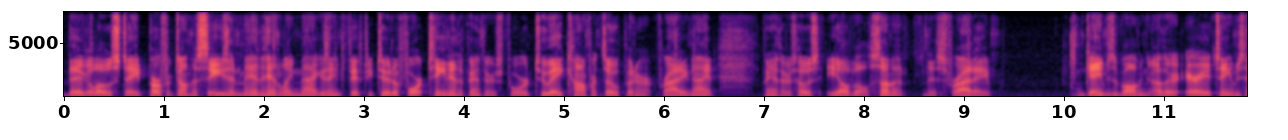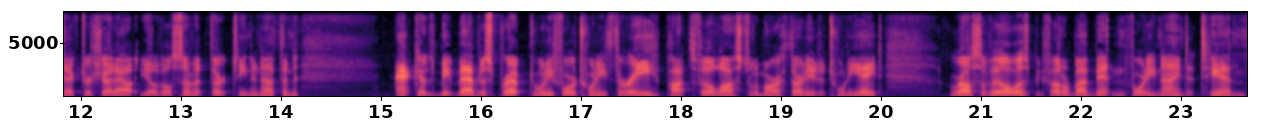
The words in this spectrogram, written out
Bigelow stayed perfect on the season, manhandling Magazine 52 to 14 in the Panthers 4-2A conference opener Friday night. Panthers host Yellville Summit this Friday. Games involving other area teams, Hector shut out Yellville Summit 13 to nothing. Atkins beat Baptist Prep 24-23. Pottsville lost to Lamar 30 to 28. Russellville was befuddled by Benton 49 to 10.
